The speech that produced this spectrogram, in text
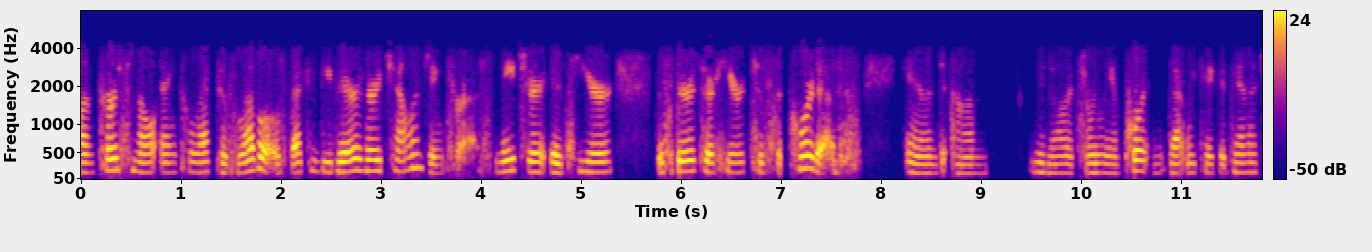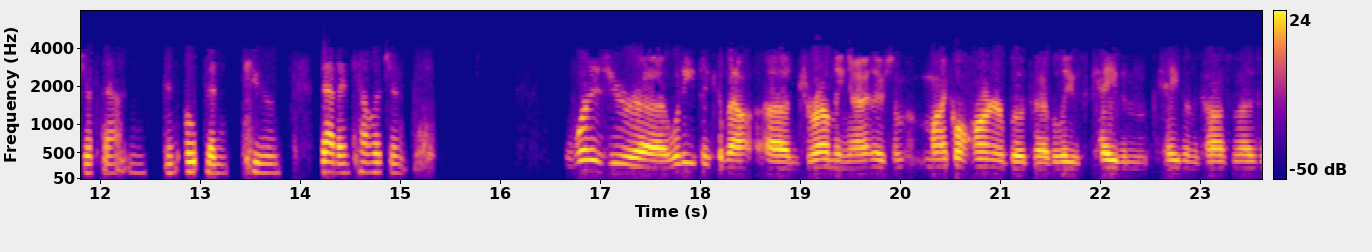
on personal and collective levels that can be very, very challenging for us. Nature is here, the spirits are here to support us and um, you know it's really important that we take advantage of that and, and open to that intelligence. What is your uh, what do you think about uh, drumming? I, there's a Michael Harner book I believe it's Cave in Cave in the Cosmos,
